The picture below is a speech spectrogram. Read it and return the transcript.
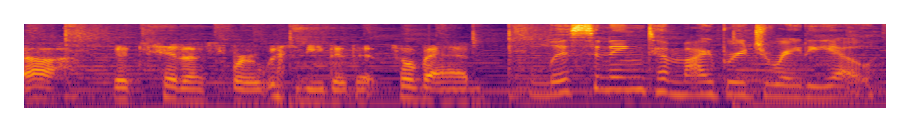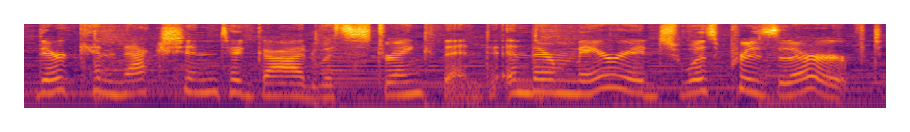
ah, it hit us where we needed it so bad. Listening to MyBridge Radio, their connection to God was strengthened and their marriage was preserved.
